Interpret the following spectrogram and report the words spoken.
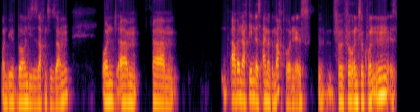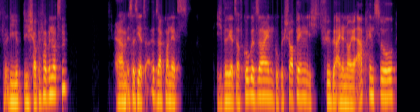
Und wir bauen diese Sachen zusammen. Und ähm, ähm, aber nachdem das einmal gemacht worden ist für, für unsere Kunden, die, die Shopify benutzen, ähm, ist das jetzt, sagt man jetzt, ich will jetzt auf Google sein, Google Shopping, ich füge eine neue App hinzu,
